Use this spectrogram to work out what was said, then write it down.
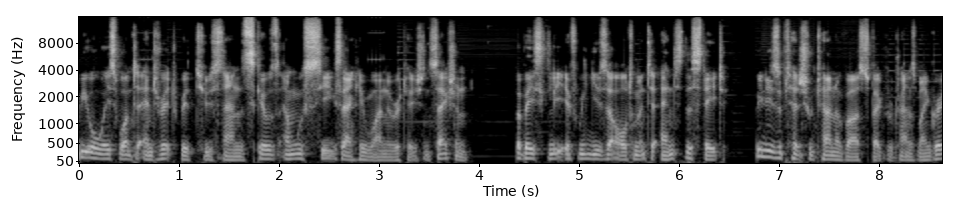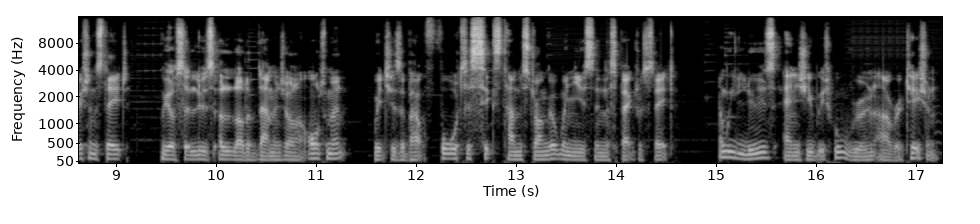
We always want to enter it with two standard skills and we'll see exactly why in the rotation section. But basically, if we use our ultimate to enter the state, we lose a potential turn of our Spectral Transmigration state. We also lose a lot of damage on our ultimate, which is about 4 to 6 times stronger when used in the Spectral state. And we lose energy which will ruin our rotation.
